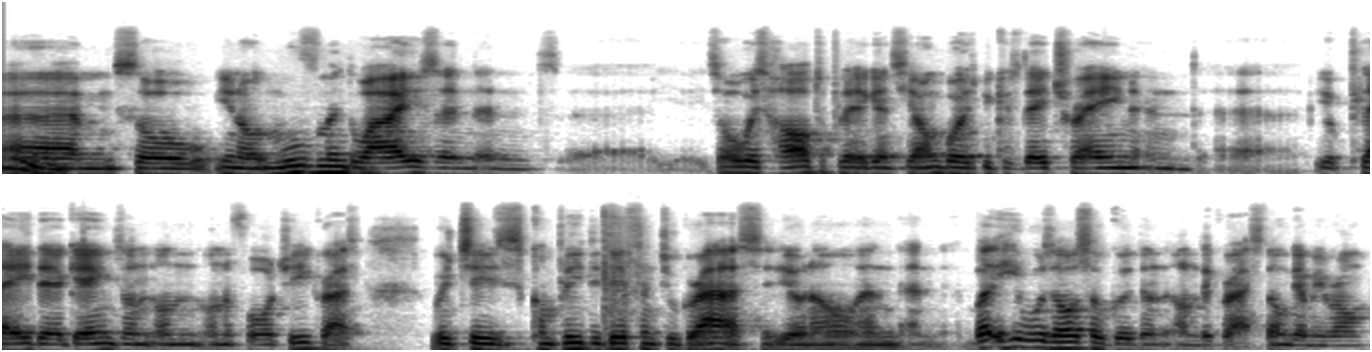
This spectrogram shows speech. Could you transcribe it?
Um, so you know, movement wise, and and uh, it's always hard to play against young boys because they train and uh, you play their games on on on a 4G grass, which is completely different to grass, you know. And and but he was also good on, on the grass. Don't get me wrong,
